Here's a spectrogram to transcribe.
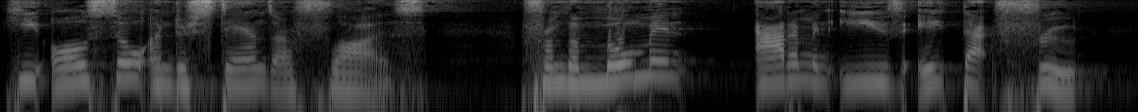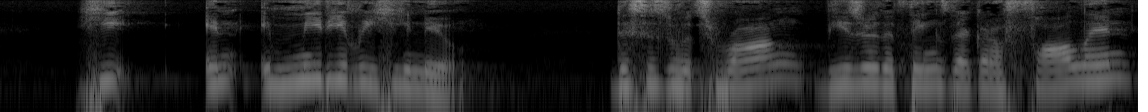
he also understands our flaws. From the moment Adam and Eve ate that fruit, he in, immediately he knew this is what's wrong. These are the things they're going to fall in.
